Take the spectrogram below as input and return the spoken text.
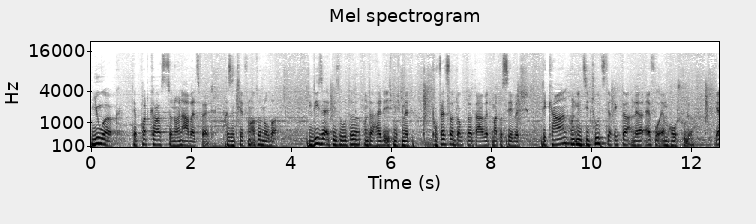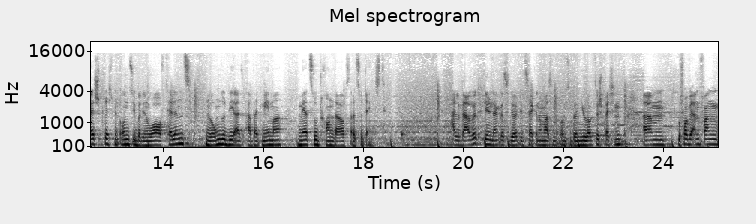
New Work, der Podcast zur neuen Arbeitswelt, präsentiert von Otto Nova. In dieser Episode unterhalte ich mich mit Professor Dr. David Matusewicz, Dekan und Institutsdirektor an der FOM Hochschule. Er spricht mit uns über den War of Talents und warum du dir als Arbeitnehmer mehr zutrauen darfst, als du denkst. Hallo David, vielen Dank, dass du dir heute die Zeit genommen hast, mit uns über New Work zu sprechen. Ähm, bevor wir anfangen,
